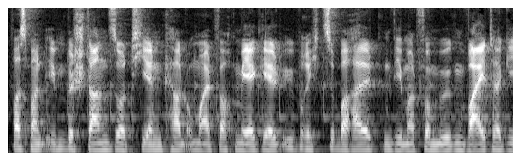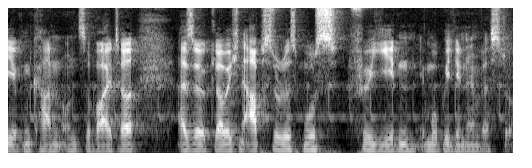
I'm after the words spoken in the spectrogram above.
was man im Bestand sortieren kann, um einfach mehr Geld übrig zu behalten, wie man Vermögen weitergeben kann und so weiter. Also, glaube ich, ein absolutes Muss für jeden Immobilieninvestor.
